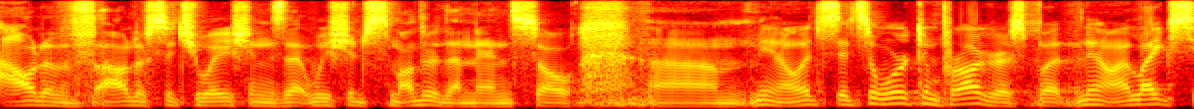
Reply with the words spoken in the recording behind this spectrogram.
out of out of situations that we should smother them in. So um, you know, it's it's a work in progress. But you know, I like seeing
